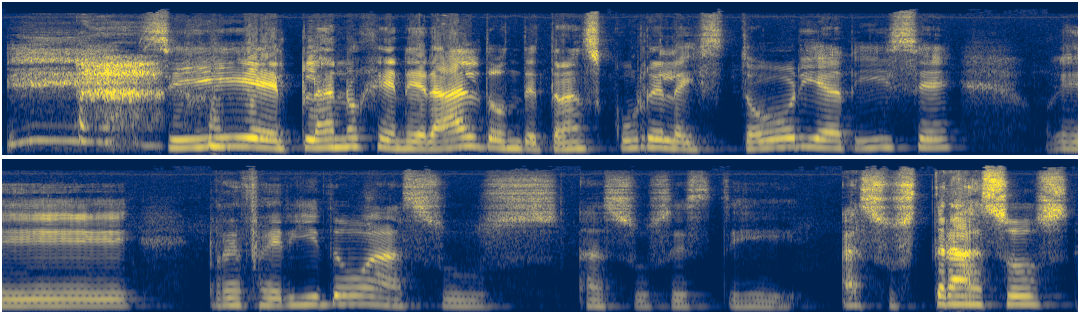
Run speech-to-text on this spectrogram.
sí. el plano general donde transcurre la historia, dice, eh, referido a sus, a sus, este, a sus trazos,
